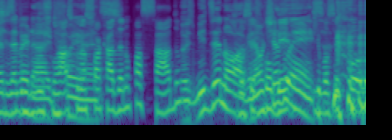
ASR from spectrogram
antes, é verdade, Num churrasco foi na sua antes. casa ano passado. 2019, Que você não ficou tinha bê- doença. Que você ficou,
